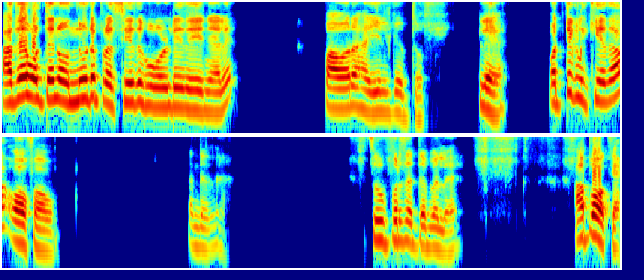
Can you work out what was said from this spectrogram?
അതേപോലെ തന്നെ ഒന്നുകൂടെ പ്രസ് ചെയ്ത് ഹോൾഡ് ചെയ്ത് കഴിഞ്ഞാൽ പവർ ഹൈയിലേക്ക് എത്തും. അല്ലേ ഒറ്റ ക്ലിക്ക് ചെയ്താൽ ഓഫ് ആവും. കണ്ടല്ലേ? സൂപ്പർ സെറ്റപ്പ് അല്ലേ? അപ്പോൾ ഓക്കെ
